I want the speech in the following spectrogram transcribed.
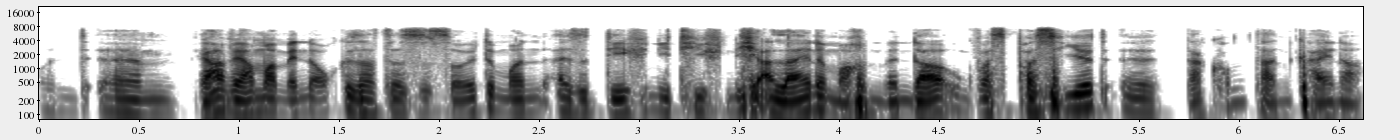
Und ähm, ja, wir haben am Ende auch gesagt, dass es sollte man also definitiv nicht alleine machen. Wenn da irgendwas passiert, äh, da kommt dann keiner.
